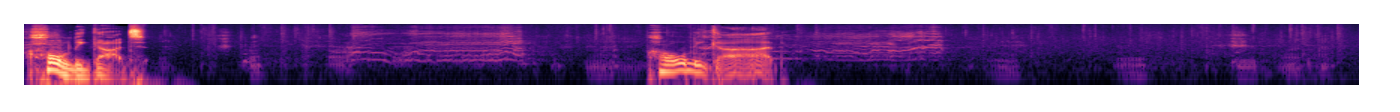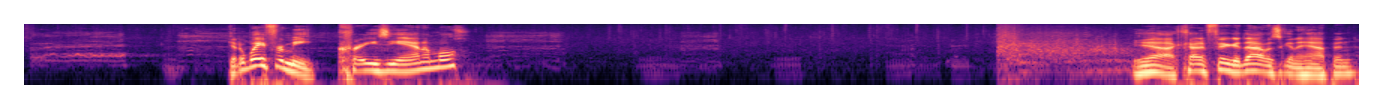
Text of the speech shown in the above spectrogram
Holy God. Holy God. Get away from me, crazy animal. Yeah, I kind of figured that was going to happen.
